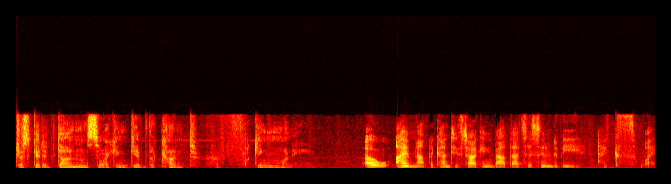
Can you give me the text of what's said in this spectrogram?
Just get it done so I can give the cunt her fucking money. Oh, I'm not the cunt he's talking about. That's his soon to be ex wife.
